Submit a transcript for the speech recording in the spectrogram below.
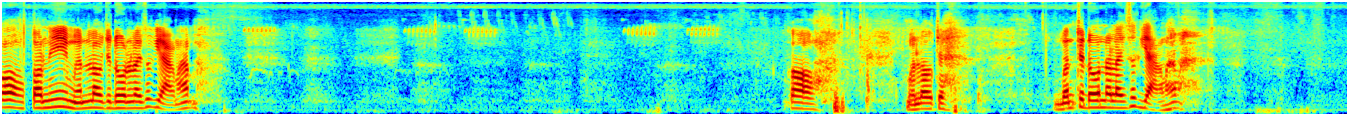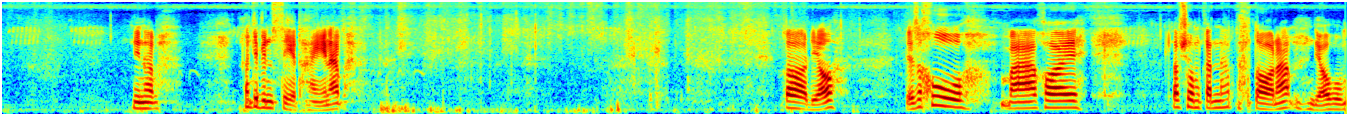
ก็ตอนนี้เหมือนเราจะโดนอะไรสักอย่างนะครับ ก็เหมือนเราจะ เหมือนจะโดนอะไรสักอย่างนะครับ นี่นะครับน่าจะเป็นเศษไหนะครับ ก็เดี๋ยว เดี๋ยวสักครู่มาคอยรับชมกันนะครับ ต่อนะครับ เดี๋ยวผม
